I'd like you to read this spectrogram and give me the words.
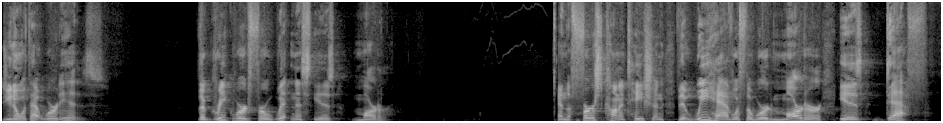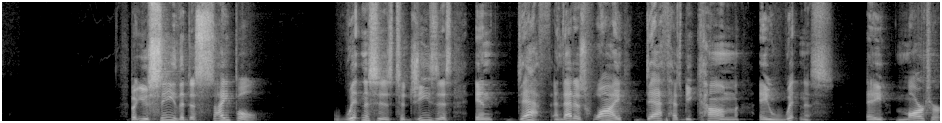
Do you know what that word is? The Greek word for witness is martyr. And the first connotation that we have with the word martyr is death. But you see, the disciple witnesses to Jesus in death, and that is why death has become a witness, a martyr.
